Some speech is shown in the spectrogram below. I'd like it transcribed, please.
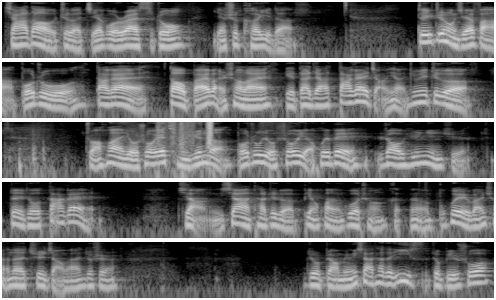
加到这个结果 res 中也是可以的。对于这种解法，博主大概到白板上来给大家大概讲一下，因为这个。转换有时候也挺晕的，博主有时候也会被绕晕进去。这里头大概讲一下它这个变换的过程，可呃不会完全的去讲完，就是就是表明一下它的意思。就比如说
